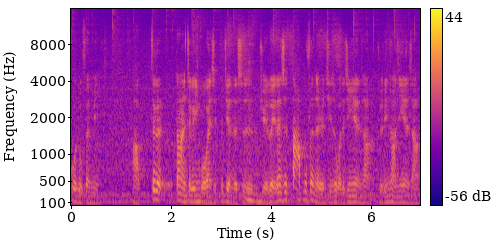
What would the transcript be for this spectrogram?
过度分泌。啊，这个当然这个因果关系不见得是绝对，但是大部分的人其实我的经验上，就临床经验上，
